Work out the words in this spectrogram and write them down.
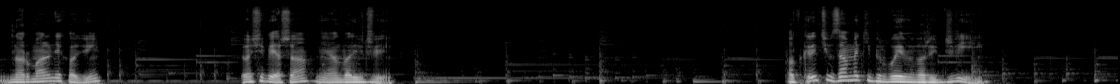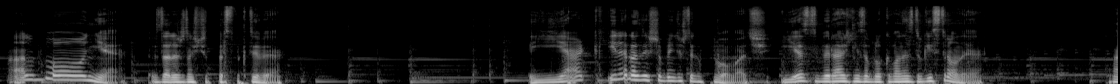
Normalnie chodzi. Czy on się wiesza? Nie, on wali w drzwi. Odkręcił zamek i próbuje wyważyć drzwi. Albo nie, w zależności od perspektywy. Jak? Ile razy jeszcze będziesz tego próbować? Jest wyraźnie zablokowany z drugiej strony. A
